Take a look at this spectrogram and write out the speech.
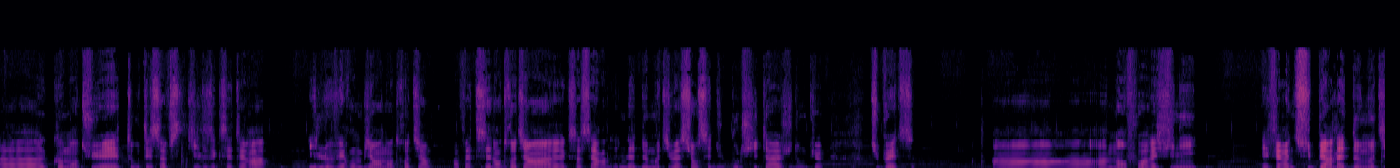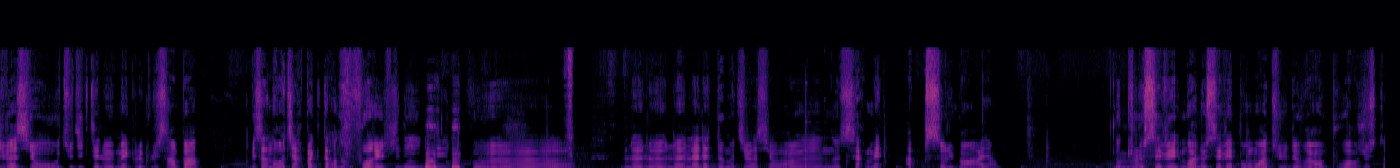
euh, comment tu es, tous tes soft skills, etc., ils le verront bien en entretien. En fait, c'est l'entretien euh, que ça sert. Une lettre de motivation, c'est du bullshitage. Donc, euh, tu peux être un, un enfoiré fini et faire une super lettre de motivation où tu dis que tu es le mec le plus sympa, mais ça ne retire pas que tu es un enfoiré fini. Et du coup, euh, le- le- le- la lettre de motivation euh, ne sert mais absolument à rien. Donc le CV, moi le CV pour moi tu devrais en pouvoir juste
